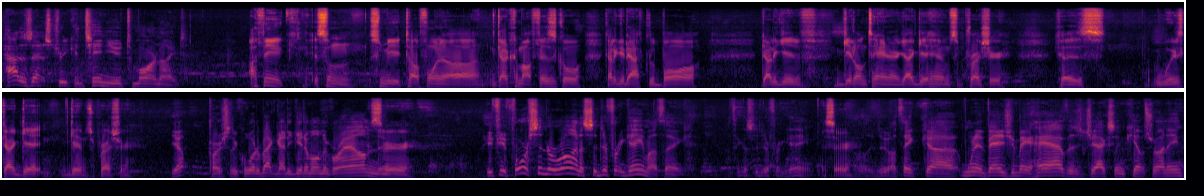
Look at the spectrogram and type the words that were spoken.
How does that streak continue tomorrow night? I think it's gonna, it's gonna be a tough one. Uh, got to come out physical. Got to get after the ball. Got to give get on Tanner. Got to get him some pressure, because we just got to get get him some pressure. Yep, pressure the quarterback. Got to get him on the ground. Yes, sir. If you force him to run, it's a different game. I think. I think it's a different game. Yes, sir. I really do. I think uh, one advantage you may have is Jackson Kemp's running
